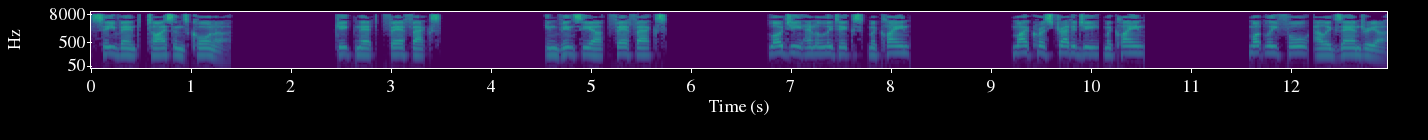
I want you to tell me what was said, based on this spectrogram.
Cvent, Tysons Corner. GeekNet, Fairfax. Invincea, Fairfax. Logi Analytics McLean. MicroStrategy McLean. Motley Fool Alexandria.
